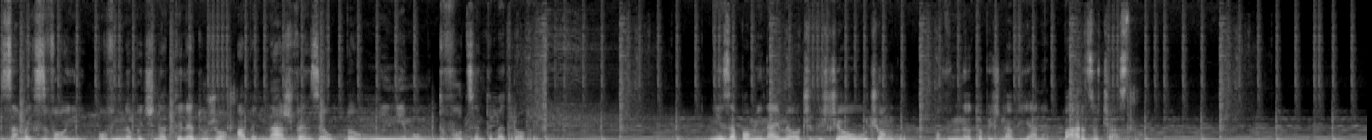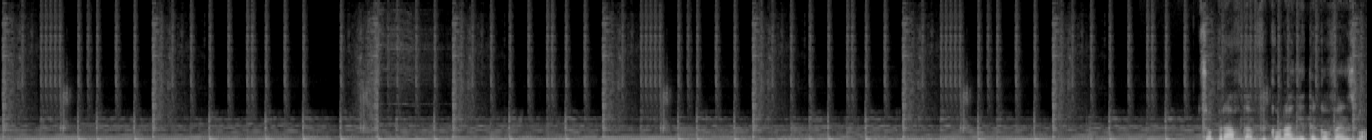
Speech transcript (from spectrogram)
Samych zwoi powinno być na tyle dużo, aby nasz węzeł był minimum 2 cm. Nie zapominajmy oczywiście o uciągu. Powinno to być nawijane bardzo ciasno. Co prawda, wykonanie tego węzła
